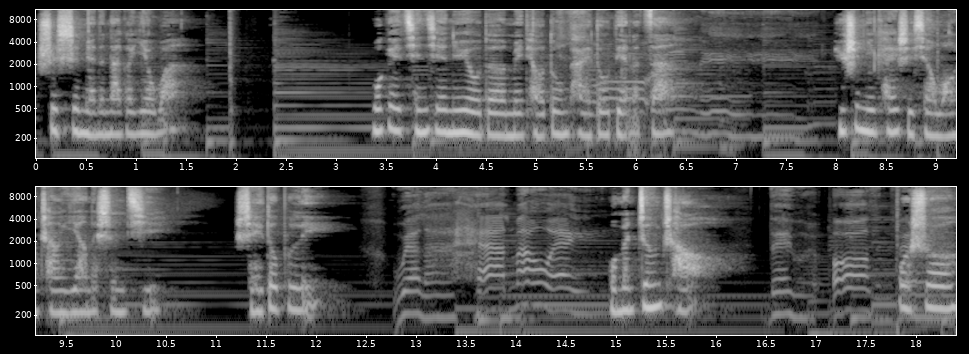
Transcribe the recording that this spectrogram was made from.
是失眠的那个夜晚，我给前前女友的每条动态都点了赞。于是你开始像往常一样的生气，谁都不理。我们争吵，我说：“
